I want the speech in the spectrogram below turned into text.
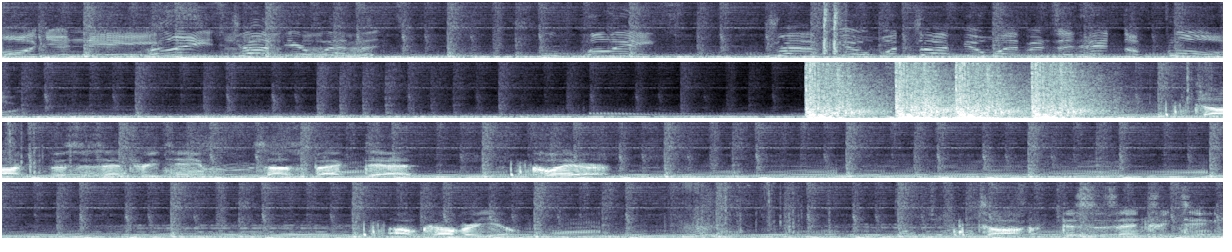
On your knees! Police! Drop your weapons! Police! Drop your, we- drop your weapons and hit the floor! Talk. This is entry team. Suspect dead. Clear. I'll cover you. Talk. This is entry team.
